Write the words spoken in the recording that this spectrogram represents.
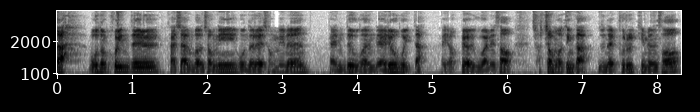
자, 모든 코인들 다시 한번 정리. 오늘의 정리는 밴드 구간 내려오고 있다. 네, 역배열 구간에서 저점 어딘가 눈에 불을 켜면서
